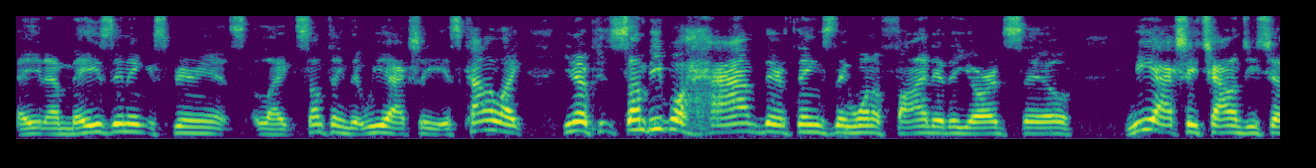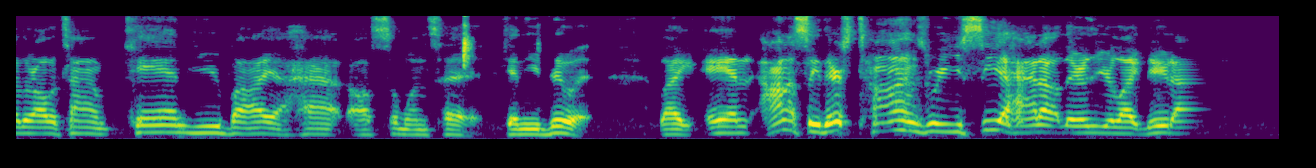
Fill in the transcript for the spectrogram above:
an amazing experience, like something that we actually, it's kind of like, you know, some people have their things they want to find at a yard sale. We actually challenge each other all the time. Can you buy a hat off someone's head? Can you do it? Like, and honestly, there's times where you see a hat out there that you're like, dude, I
